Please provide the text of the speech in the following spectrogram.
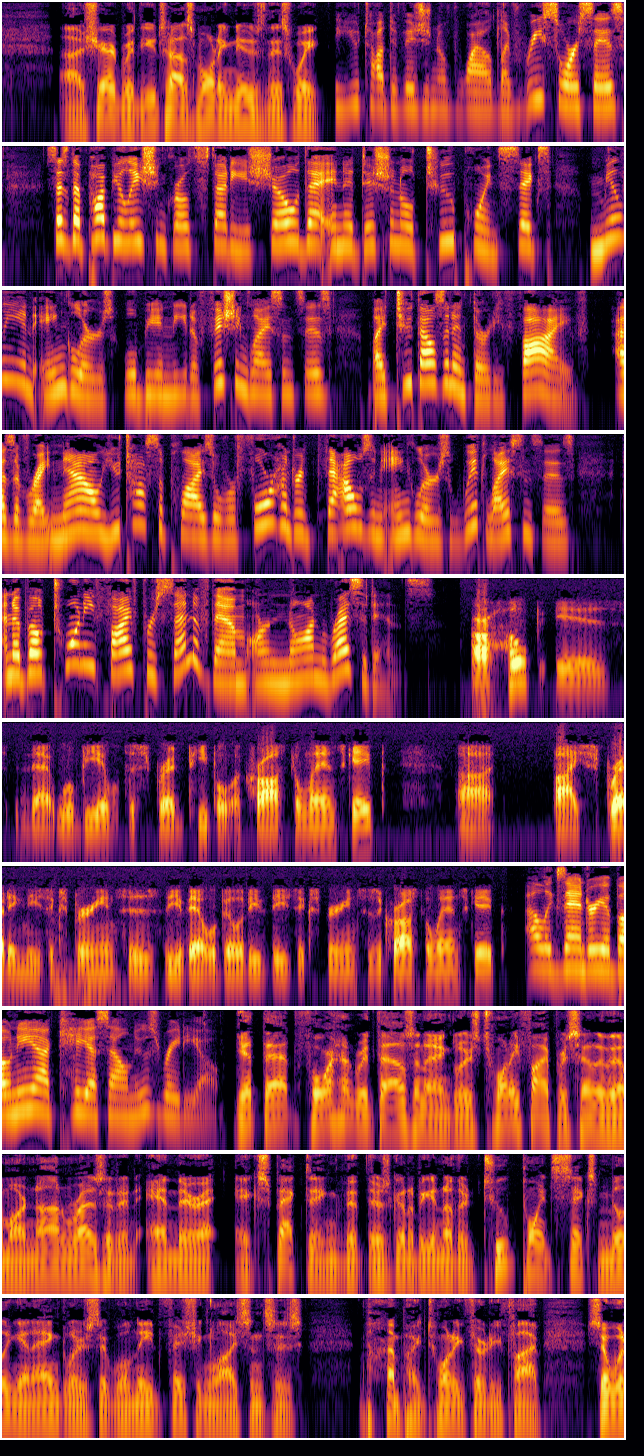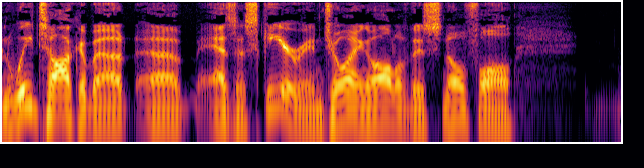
uh, shared with Utah's Morning News this week. The Utah Division of Wildlife Resources says that population growth studies show that an additional 2.6 million anglers will be in need of fishing licenses by 2035. As of right now, Utah supplies over 400,000 anglers with licenses, and about 25% of them are non residents. Our hope is that we'll be able to spread people across the landscape uh, by spreading these experiences, the availability of these experiences across the landscape. Alexandria Bonilla, KSL News Radio. Get that 400,000 anglers, 25% of them are non resident, and they're expecting that there's going to be another 2.6 million anglers that will need fishing licenses by 2035. So when we talk about, uh, as a skier, enjoying all of this snowfall,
